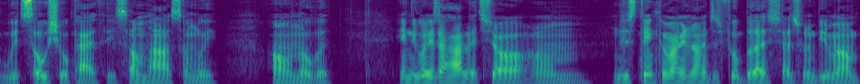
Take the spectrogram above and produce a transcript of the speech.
with sociopathy somehow, some way. I don't know, but anyways, I at y'all. Um, I'm just thinking right now. I just feel blessed. I just want to be around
